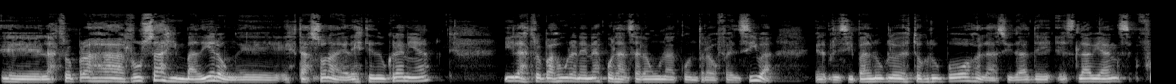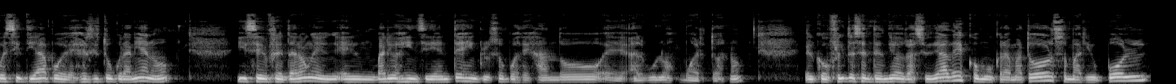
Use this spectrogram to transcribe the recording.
Eh, las tropas rusas invadieron eh, esta zona del este de Ucrania y las tropas ucranianas pues lanzaron una contraofensiva. El principal núcleo de estos grupos, la ciudad de Slaviansk, fue sitiada por el ejército ucraniano y se enfrentaron en, varios incidentes, incluso pues dejando eh, algunos muertos, ¿no? El conflicto se entendió a otras ciudades como Kramatorsk, Mariupol,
